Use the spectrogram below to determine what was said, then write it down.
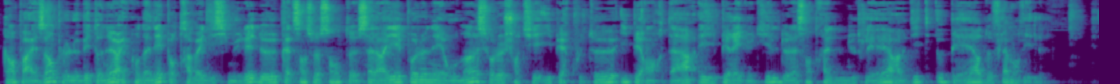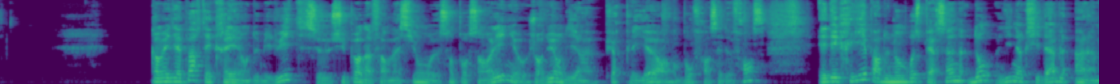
quand par exemple le bétonneur est condamné pour travail dissimulé de 460 salariés polonais et roumains sur le chantier hyper coûteux, hyper en retard et hyper inutile de la centrale nucléaire dite EPR de Flamanville. Quand Mediapart est créé en 2008, ce support d'information 100% en ligne, aujourd'hui on dit un pure player en bon français de France, est décrié par de nombreuses personnes, dont l'inoxydable Alain.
